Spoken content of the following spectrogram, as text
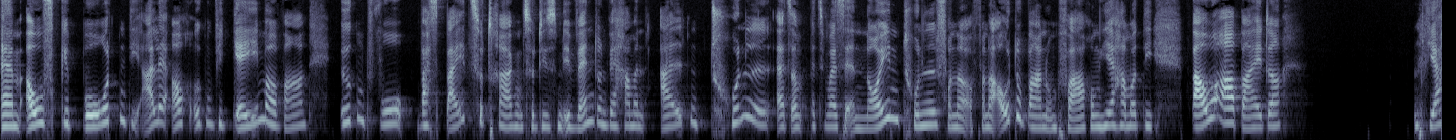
ähm, aufgeboten, die alle auch irgendwie Gamer waren, irgendwo was beizutragen zu diesem Event. Und wir haben einen alten Tunnel, also beziehungsweise einen neuen Tunnel von einer, von einer Autobahnumfahrung. Hier haben wir die Bauarbeiter ja,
